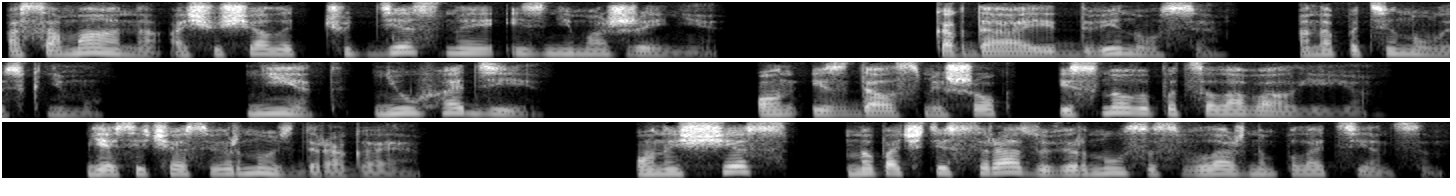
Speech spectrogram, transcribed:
а сама она ощущала чудесное изнеможение. Когда Аид двинулся, она потянулась к нему. «Нет, не уходи». Он издал смешок и снова поцеловал ее. «Я сейчас вернусь, дорогая». Он исчез, но почти сразу вернулся с влажным полотенцем.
